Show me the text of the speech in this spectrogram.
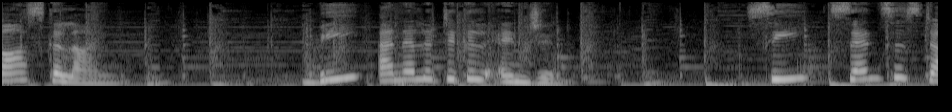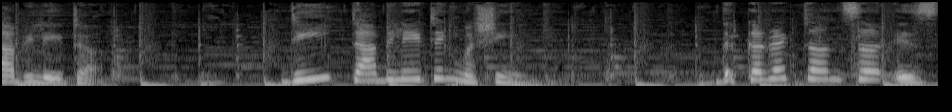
Pascaline B. Analytical engine C. Census tabulator D. Tabulating machine The correct answer is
